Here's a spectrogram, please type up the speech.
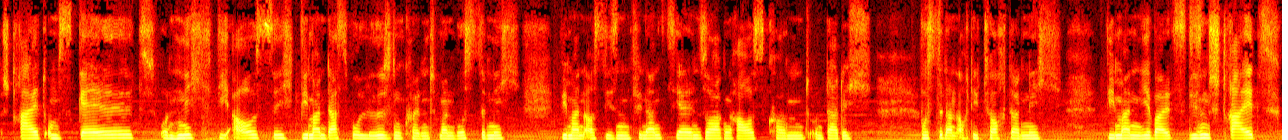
Streit ums Geld und nicht die Aussicht, wie man das wohl lösen könnte. Man wusste nicht, wie man aus diesen finanziellen Sorgen rauskommt und dadurch wusste dann auch die Tochter nicht, wie man jeweils diesen Streit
